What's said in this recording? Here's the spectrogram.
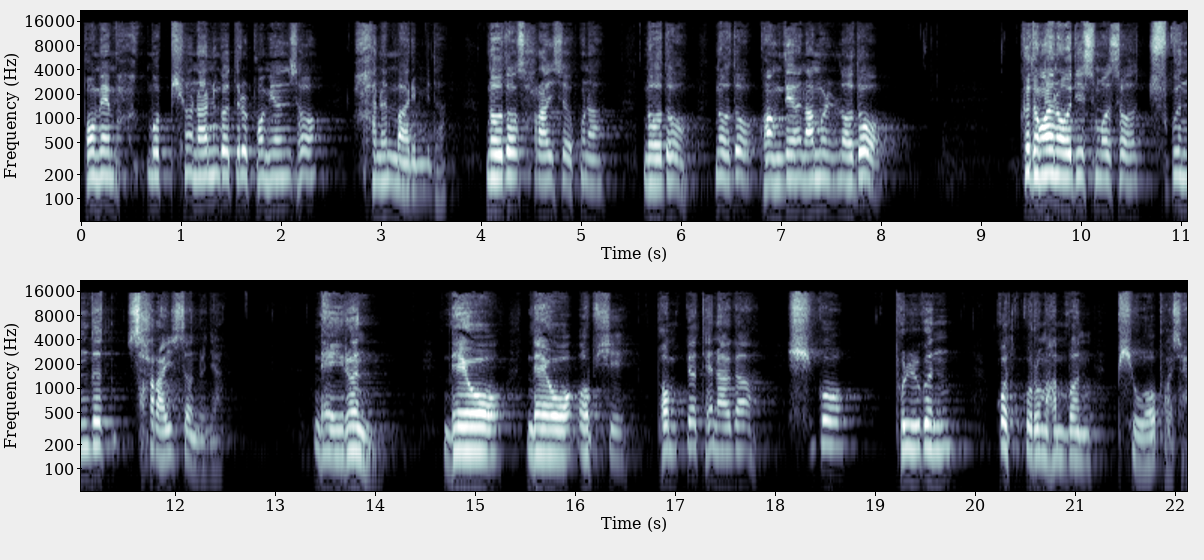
봄에 막 뭐 피어나는 것들을 보면서 하는 말입니다. 너도 살아 있었구나. 너도, 너도, 광대나물, 너도. 그동안 어디 숨어서 죽은 듯 살아 있었느냐. 내일은 네오, 네오 없이 봄볕에 나가 희고 붉은 꽃구름 한번 피워보자.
